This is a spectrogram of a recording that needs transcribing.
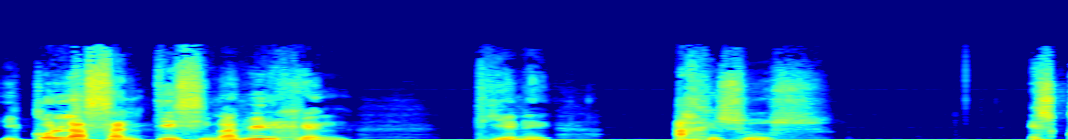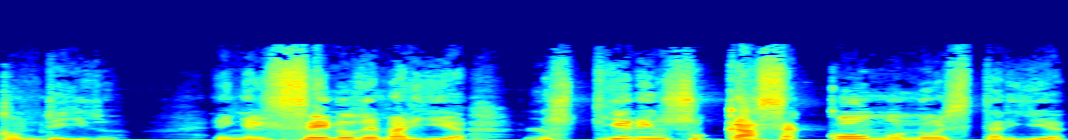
y con la Santísima Virgen tiene a Jesús escondido en el seno de María, los tiene en su casa, ¿cómo no estaría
